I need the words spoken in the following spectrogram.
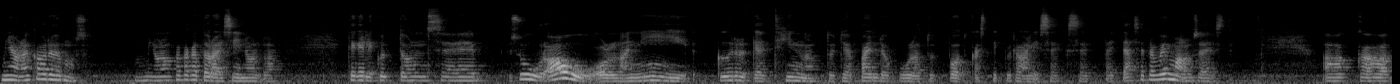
mina olen ka rõõmus, minul on ka väga tore siin olla. tegelikult on see suur au olla nii kõrgelt hinnatud ja palju kuulatud podcast'i külaliseks, et aitäh selle võimaluse eest aga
